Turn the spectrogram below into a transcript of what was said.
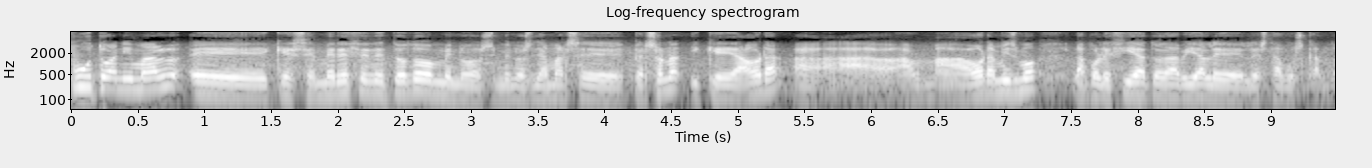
puto animal eh, que se merece de todo menos, menos llamarse persona y que ahora, ahora mismo, la policía todavía le, le está buscando.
